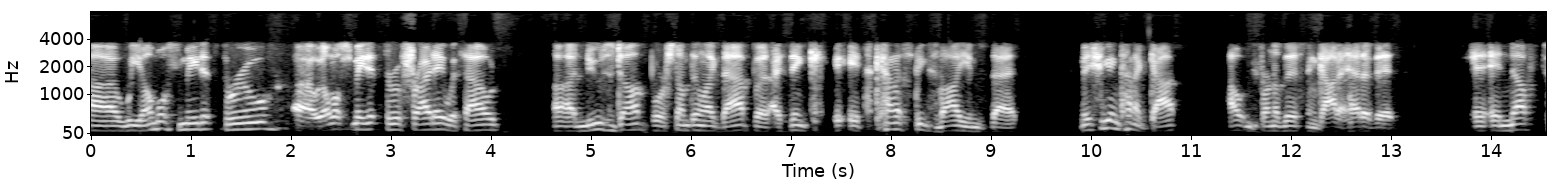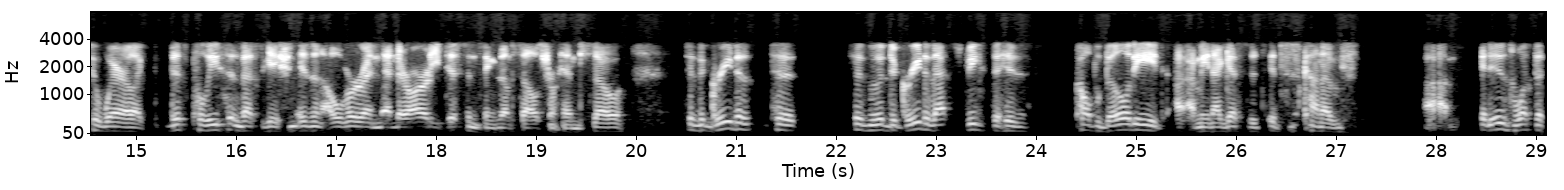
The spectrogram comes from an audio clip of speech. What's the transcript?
Uh, we almost made it through. Uh, we almost made it through Friday without uh, news dump or something like that. But I think it, it kind of speaks volumes that Michigan kind of got out in front of this and got ahead of it enough to where like this police investigation isn't over and, and they're already distancing themselves from him. So to the degree to, to to the degree to that speaks to his culpability, I mean, I guess it's, it's just kind of um, it is what the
